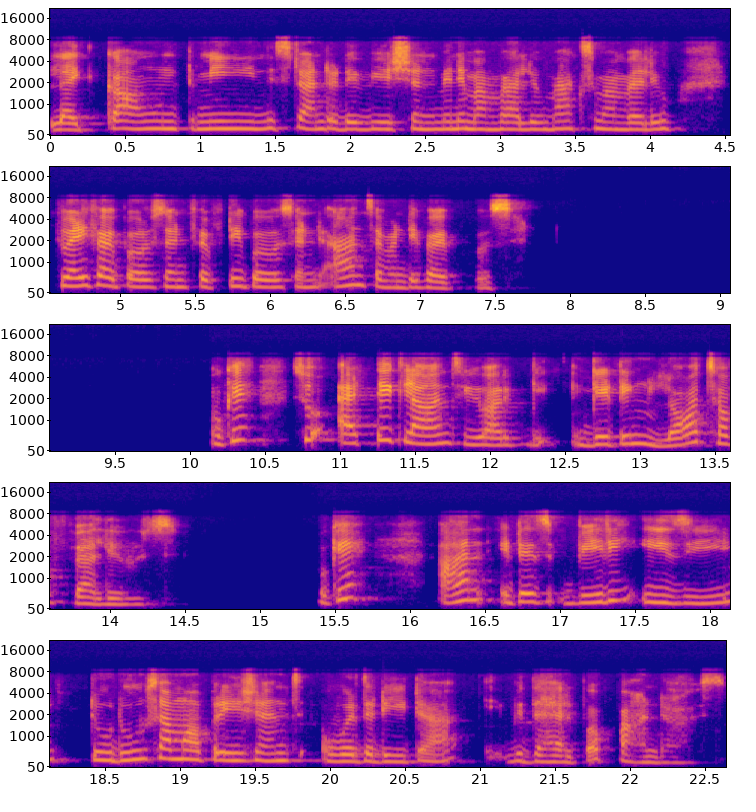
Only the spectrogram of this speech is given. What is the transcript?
like count, mean, standard deviation, minimum value, maximum value, 25%, 50%, and 75%. Okay, so at a glance, you are getting lots of values. Okay, and it is very easy to do some operations over the data with the help of pandas.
